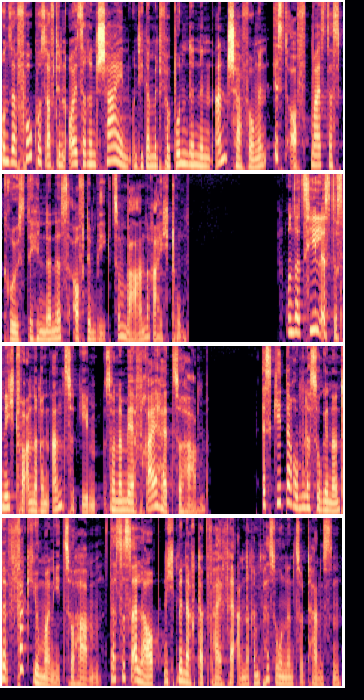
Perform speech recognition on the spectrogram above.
Unser Fokus auf den äußeren Schein und die damit verbundenen Anschaffungen ist oftmals das größte Hindernis auf dem Weg zum wahren Reichtum. Unser Ziel ist es nicht vor anderen anzugeben, sondern mehr Freiheit zu haben. Es geht darum, das sogenannte Fuck You Money zu haben, das es erlaubt, nicht mehr nach der Pfeife anderen Personen zu tanzen.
